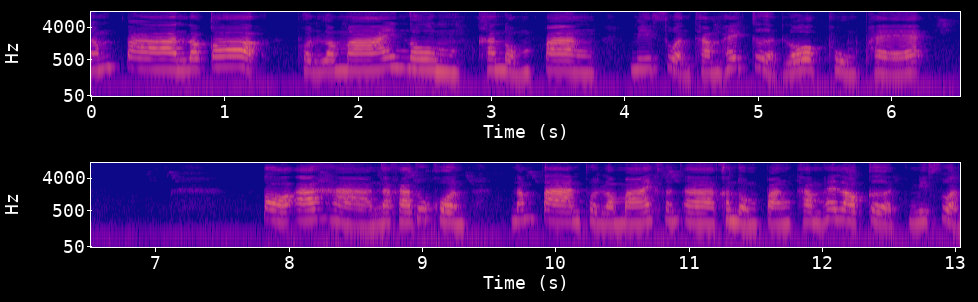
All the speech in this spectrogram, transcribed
น้ำตาลแล้วก็ผลไม้นม ขนมปัง มีส่วนทำให้เกิดโรคภูมิแพ้ ต่ออาหารนะคะ ทุกคนน้ำตาลผลไม้ขนมปังทำให้เราเกิดมีส่วน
